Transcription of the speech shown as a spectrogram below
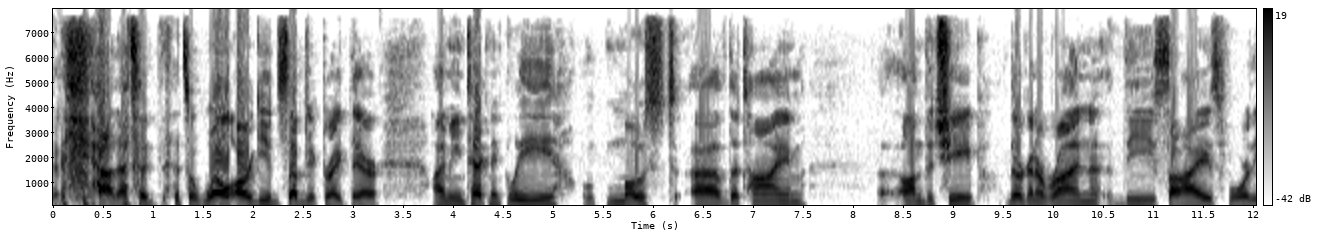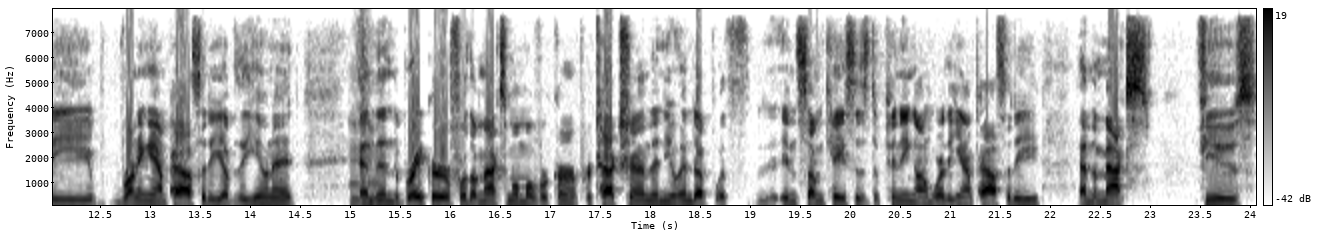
yeah, that's a that's a well argued subject right there. I mean, technically, most of the time uh, on the cheap, they're going to run the size for the running ampacity of the unit. Mm-hmm. and then the breaker for the maximum overcurrent protection. Then you end up with, in some cases, depending on where the ampacity and the max fuse,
